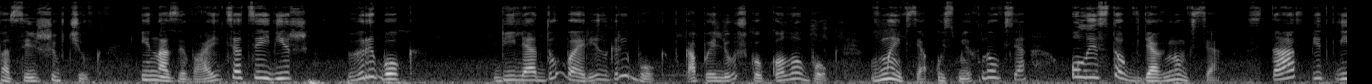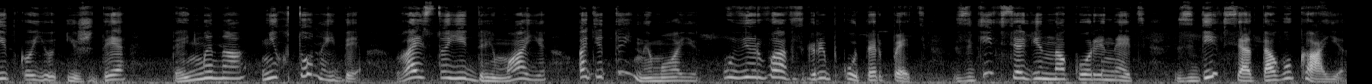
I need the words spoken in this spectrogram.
Василь Шевчук. І називається цей вірш Грибок. Біля дуба ріс грибок, в капелюшку колобок. Вмився, усміхнувся, у листок вдягнувся, став під квіткою і жде. День мина, ніхто не йде, гай стоїть, дрімає, а дітей немає. Увірвавсь грибку терпець, звівся він на корінець, звівся та гукає.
